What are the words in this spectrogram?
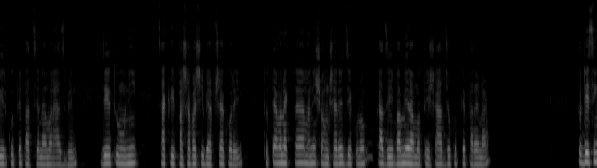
বের করতে পারছে না আমার হাজবেন্ড। যেহেতু উনি চাকরির পাশাপাশি ব্যবসা করে, তো তেমন একটা মানে সংসারের যে কোনো কাজে বা মেরামতে সাহায্য করতে পারে না। তো ড্রেসিং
